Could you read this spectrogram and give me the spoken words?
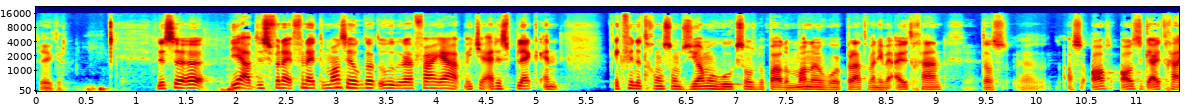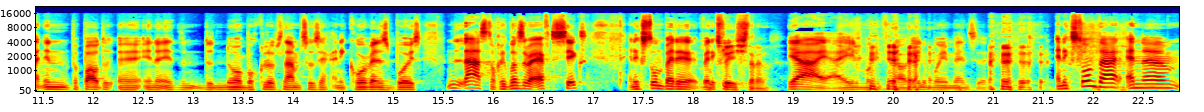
zeker. Dus eh, ja, dus vanuit, vanuit de man zeg ik ook dat hoe ik ervaar, ja, weet je, er is plek. En ik vind het gewoon soms jammer hoe ik soms bepaalde mannen hoor praten wanneer we uitgaan. Ja. Dat is, eh, als, als, als ik uitga in een bepaalde, eh, in, in de, de normal clubs, laat me het zo zeggen, en ik hoor wel eens boys. Laatst nog, ik was er bij After Six en ik stond bij de... Bij de trouwens. ja, ja, hele mooie vrouw, hele mooie mensen. En ik stond daar en ehm,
